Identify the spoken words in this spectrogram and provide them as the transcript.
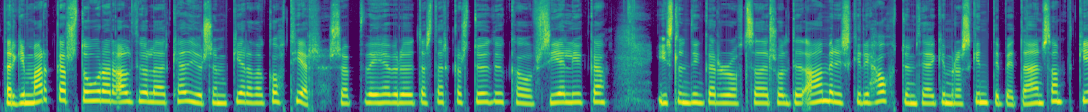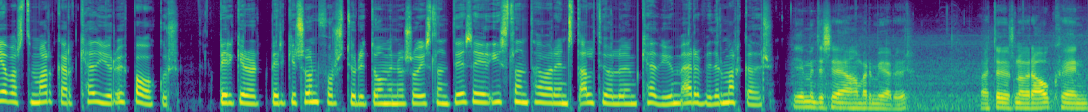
Það er ekki margar stórar alþjóðlegar keðjur sem gera það gott hér. Söpvi hefur auðvitað sterkar stöðu, KFC líka. Íslandingar eru oft saðir svolítið amerískir í háttum þegar kemur að skyndibita en samt gefast margar keðjur upp á okkur. Birgir Ört Birgisson, forstjóri Dominus og Íslandi, segir Ísland hafa reynst alþjóðlegum keðjum erfiður markaður. Ég myndi segja að hann var mjög erfiður. Þetta hefur svona verið ákveðin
